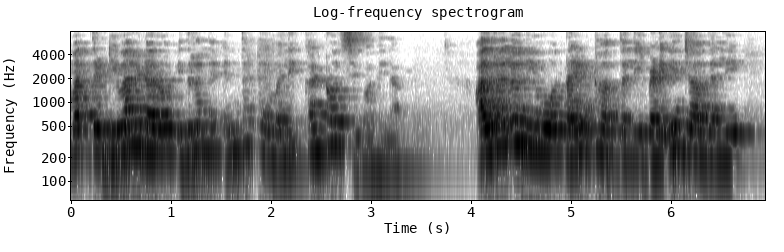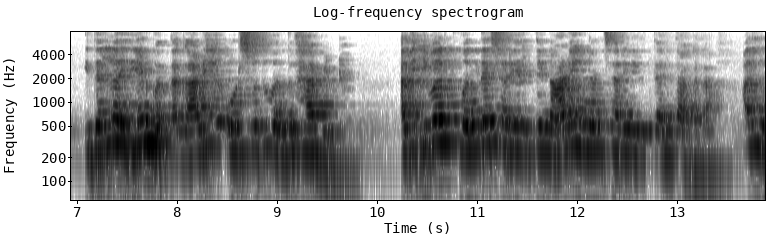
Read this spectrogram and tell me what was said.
ಮತ್ತು ಡಿವೈಡರು ಇದರಲ್ಲಿ ಎಂಥ ಟೈಮಲ್ಲಿ ಕಂಟ್ರೋಲ್ ಸಿಗೋದಿಲ್ಲ. ಅದರಲ್ಲೂ ನೀವು ನೈಟ್ ಹೊತ್ತಲ್ಲಿ, ಬೆಳಗಿನ ಜಾವದಲ್ಲಿ ಇದೆಲ್ಲ ಏನು ಗೊತ್ತಾ? ಗಾಡಿ ಓಡಿಸೋದು ಒಂದು ಹ್ಯಾಬಿಟ್ ಅದು ಇವತ್ತು ಒಂದೇ ಸರಿ ಇರುತ್ತೆ, ನಾಳೆ ಇನ್ನೊಂದು ಸರಿ ಇರುತ್ತೆ ಅಂತ ಆಗಲ್ಲ. ಅದು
